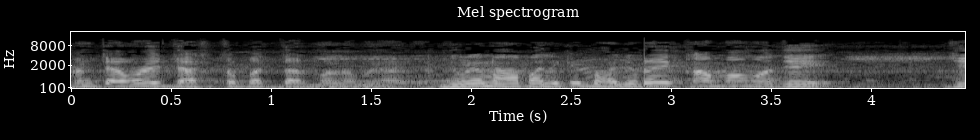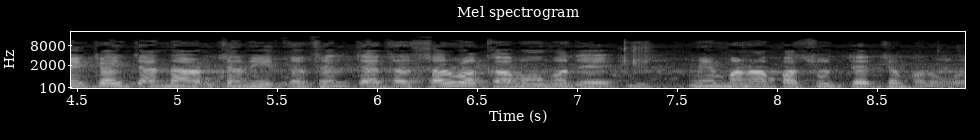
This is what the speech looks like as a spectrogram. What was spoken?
आणि त्यामुळे जास्त मतदान मला मिळाले धुळे महापालिकेत भाजप कामामध्ये जे काही त्यांना अडचण येत असेल त्याच्या सर्व कामामध्ये मी मनापासून त्याच्याबरोबर.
